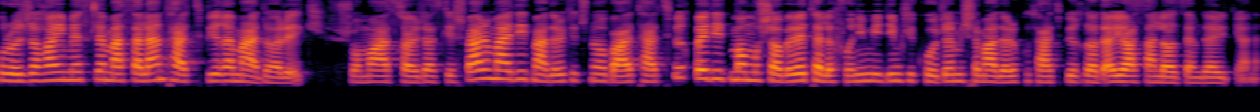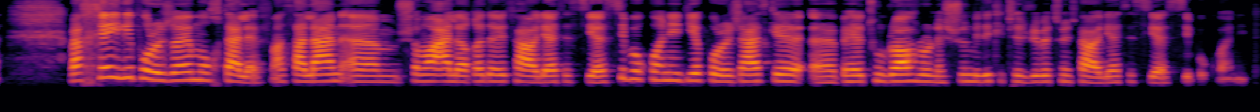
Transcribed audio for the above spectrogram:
پروژه هایی مثل مثلا تطبیق مدارک. شما از خارج از کشور اومدید مدارکتون رو باید تطبیق بدید. ما مشاوره تلفنی میدیم که کجا میشه مدارک رو تطبیق داد آیا اصلا لازم دارید یا نه. و خیلی پروژه مختلف. مثلا شما علاقه دارید فعالیت سیاسی بکنید. یه پروژه هست که بهتون راه رو نشون میده که چجوری بتونید فعالیت سیاسی بکنید.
